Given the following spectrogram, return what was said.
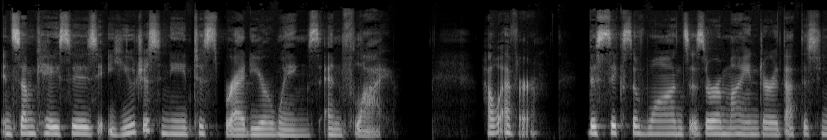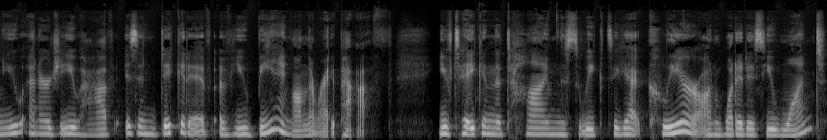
In some cases, you just need to spread your wings and fly. However, the Six of Wands is a reminder that this new energy you have is indicative of you being on the right path. You've taken the time this week to get clear on what it is you want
